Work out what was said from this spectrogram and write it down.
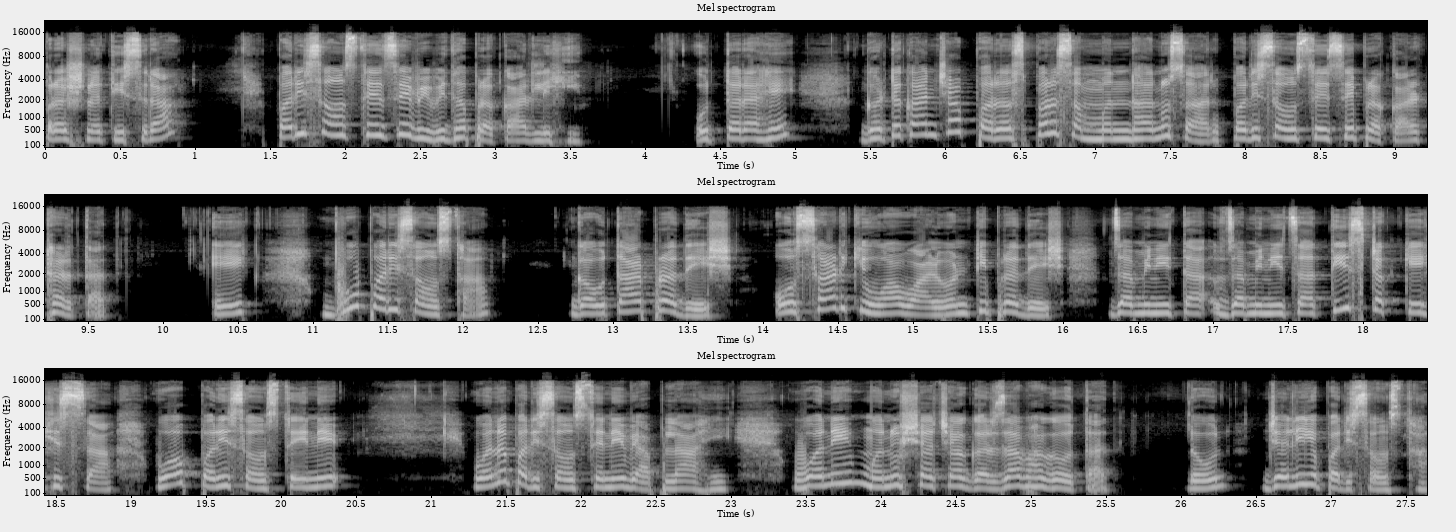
प्रश्न तिसरा परिसंस्थेचे विविध प्रकार लिही. उत्तर आहे. घटकांच्या परस्पर संबंधानुसार परिसंस्थेचे प्रकार ठरतात. एक भूपरिसंस्था गवताळ प्रदेश ओसाड किंवा वाळवंटी प्रदेश जमिनीता जमिनीचा तीस टक्के हिस्सा व परिसंस्थेने वनपरिसंस्थेने व्यापला आहे. वने मनुष्याच्या गरजा भागवतात. दोन जलीय परिसंस्था.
